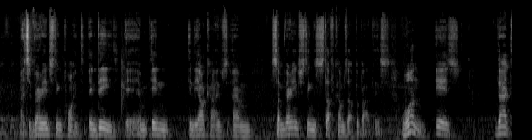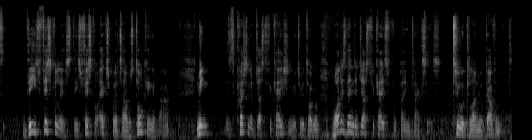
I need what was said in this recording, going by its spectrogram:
with the. People. That's a very interesting point, indeed. Um, in in the archives, um, some very interesting stuff comes up about this. One is that these fiscalists, these fiscal experts I was talking about, I mean, there's a question of justification, which we were talking about. What is then the justification for paying taxes to a colonial government?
